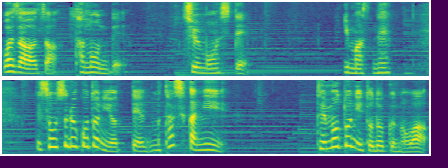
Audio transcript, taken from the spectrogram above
わざわざ頼んで注文していますね。でそうすることによって確かに手元に届くのは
